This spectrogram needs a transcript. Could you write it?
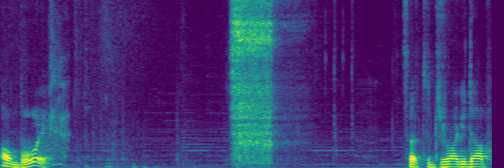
Oh boy. So to drag it up.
